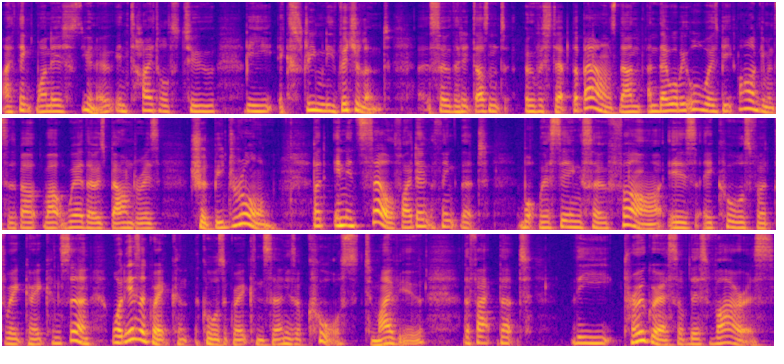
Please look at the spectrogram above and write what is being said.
I think one is, you know, entitled to be extremely vigilant uh, so that it doesn't overstep the bounds. Now, and there will be, always be arguments about, about where those boundaries should be drawn. But in itself, I don't think that what we're seeing so far is a cause for great, great concern. What is a great con- cause of great concern is, of course, to my view, the fact that the progress of this virus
